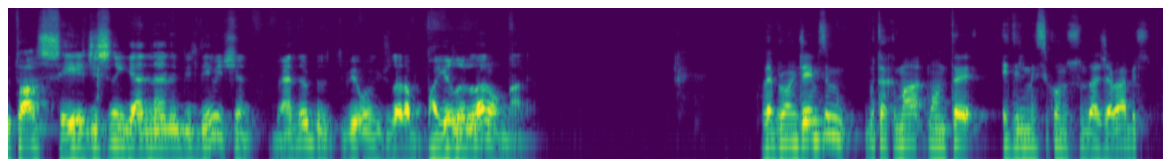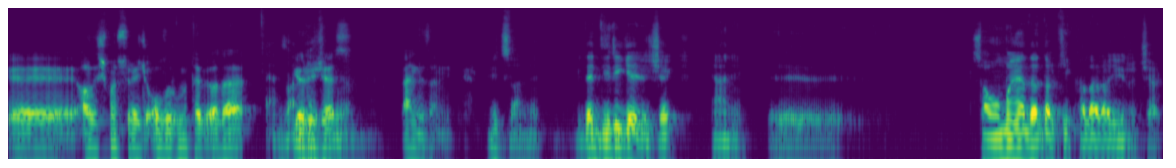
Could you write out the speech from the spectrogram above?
Utah seyircisinin genlerini bildiğim için Vanderbilt gibi oyunculara bayılırlar onlar. ya. LeBron James'in bu takıma monte edilmesi konusunda acaba bir e, alışma süreci olur mu tabii o da zannetmiyorum göreceğiz. Ben de zannetmiyorum. Hiç zannetmiyorum. Bir de diri gelecek. Yani e, savunmaya da dakikalar ayıracak.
